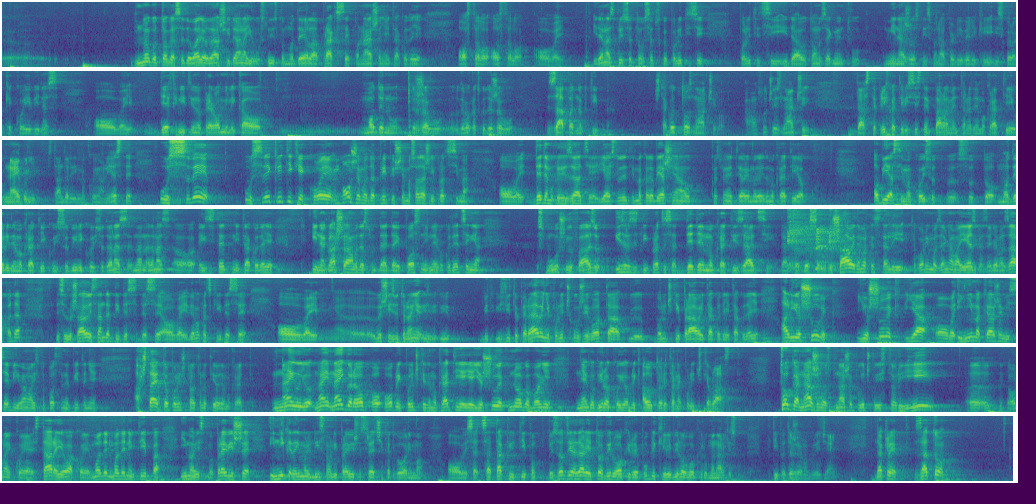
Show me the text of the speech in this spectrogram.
mnogo toga se dovalja od naših dana i u smislu modela, prakse, ponašanja i tako dalje, ostalo, ostalo ovaj, i danas prisutno u srpskoj politici, politici i da u tom segmentu mi, nažalost, nismo napravili velike iskorake koji bi nas ovaj, definitivno prelomili kao modernu državu, demokratsku državu zapadnog tipa. Šta god to značilo. A u ovom slučaju znači da ste prihvatili sistem parlamentarne demokratije u najboljim standardima koji on jeste, u sve, sve kritike koje možemo da pripišemo sadašnjim procesima ovaj, dedemokratizacije. Ja i studentima kada objašnjam kod spomenuti teorije modeli demokratije objasnimo koji su, su to modeli demokratije koji su bili, koji su danas, danas o, egzistentni i tako dalje i naglašavamo da, su, da, da je poslednjih nekoliko decenija smo ušli u fazu izrazitih procesa dedemokratizacije, dakle, da se urušavaju demokratski standardi, to govorimo o zemljama jezga, zemljama zapada, da se urušavaju standardi, da se, da se ovaj, demokratski, da se ovaj, e, vrši izvitoravanje, izvitoperavanje političkog života, političkih prava i tako dalje i tako dalje, ali još uvek, još uvek ja ovaj, i njima kažem i sebi i vama isto postavljam pitanje, a šta je to politička alternativa demokratije? Naj, naj, najgore oblik političke demokratije je još uvek mnogo bolji nego bilo koji oblik autoritarne političke vlasti. Toga, nažalost, u našoj političkoj istoriji i e, onaj koja je stara i ova koja je modern, modernijeg tipa, imali smo previše i nikada imali, nismo imali previše sreće kad govorimo ovaj, sa, sa takvim tipom, bez obzira da li je to bilo u okviru Republike ili bilo u okviru monarhijskog tipa državnog uređenja. Dakle, zato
